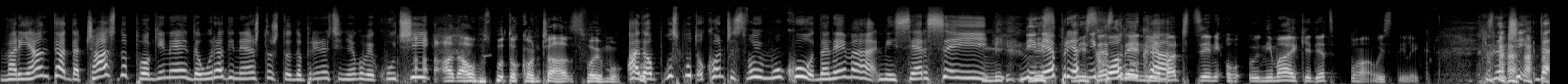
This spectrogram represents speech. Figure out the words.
Varijanta da časno pogine, da uradi nešto što doprinosi njegove kući, A, a da usput okonča svoju muku. a da usput okonče svoju muku, da nema ni Cersei, ni, ni neprijatnih ni sestre, odluka. Ni jebačice, ni, o, ni majke, djeca. Wow, u isti lik. Znači, da,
